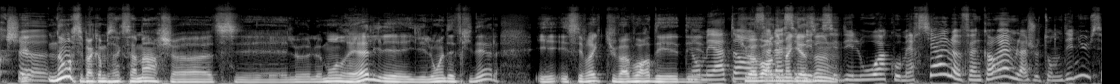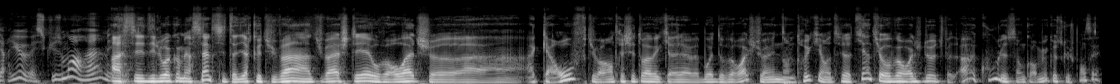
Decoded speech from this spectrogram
marche. Mais non, c'est pas comme ça que ça marche. euh, c'est le, le monde réel, il est, il est loin d'être idéal. Et, et c'est vrai que tu vas avoir des, des- non mais attends, tu vas avoir ça, des là, c'est magasins. C'est des lois commerciales. Enfin quand même, là je tombe des nues, sérieux, excuse-moi. Hein, mais... Ah, c'est des lois commerciales, c'est-à-dire que tu vas, tu vas acheter Overwatch euh, à, à Carouf, tu vas rentrer chez toi avec euh, la boîte d'Overwatch, tu vas mettre dans le truc te dire tiens, tu as Overwatch 2. Tu fais ah cool, c'est encore mieux que ce que je pensais.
